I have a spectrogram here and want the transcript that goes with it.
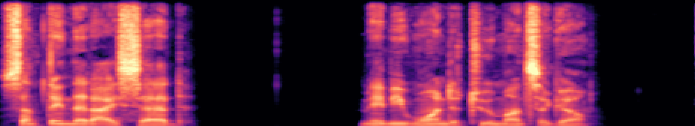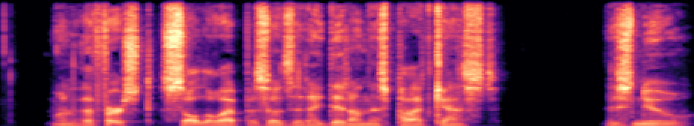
something that I said maybe one to two months ago. One of the first solo episodes that I did on this podcast, this new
